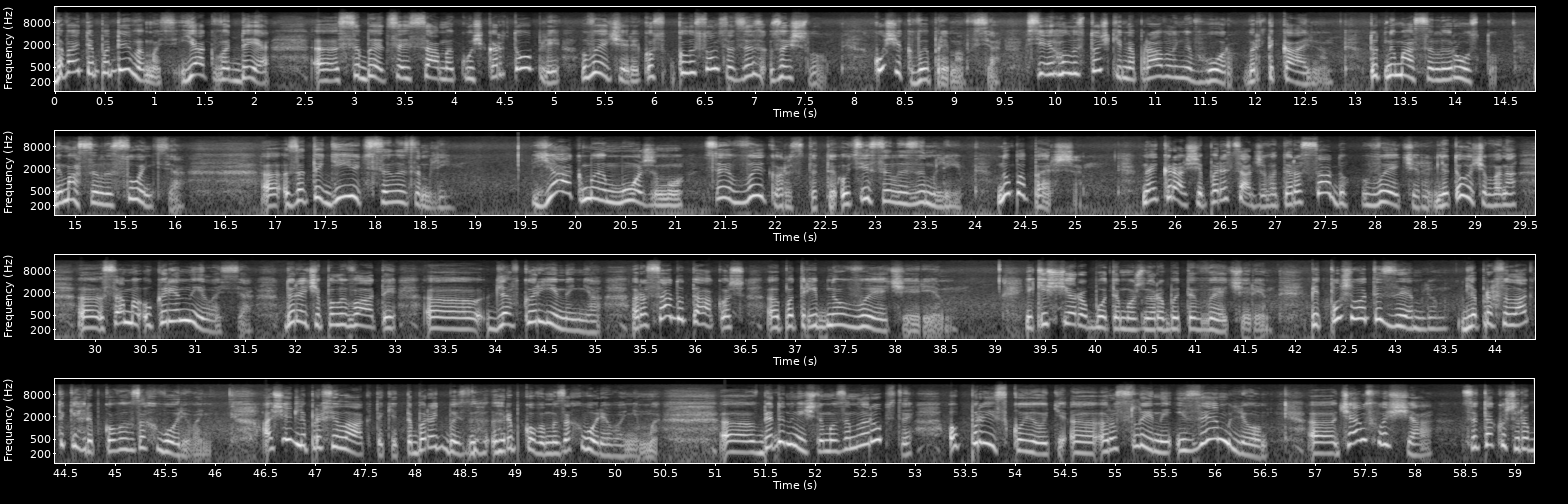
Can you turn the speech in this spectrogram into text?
Давайте подивимось, як веде е, себе цей саме кущ картоплі ввечері, коли сонце зайшло. Кущик випрямився, всі його листочки направлені вгору, вертикально. Тут нема сили росту, нема сили сонця, е, зате діють сили землі. Як ми можемо це використати, оці сили землі? Ну, по-перше, найкраще пересаджувати розсаду ввечері для того, щоб вона е, саме укорінилася. До речі, поливати е, для вкорінення розсаду також е, потрібно ввечері. Які ще роботи можна робити ввечері? Підпушувати землю для профілактики грибкових захворювань. А ще для профілактики та боротьби з грибковими захворюваннями е, в біодинамічному землеробстві оприскують е, рослини і землю е, чаєм з хвоща. Це також роблять.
